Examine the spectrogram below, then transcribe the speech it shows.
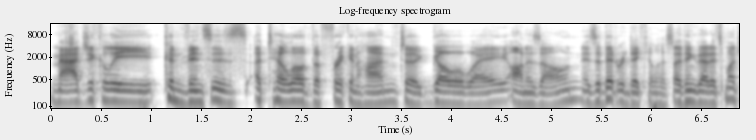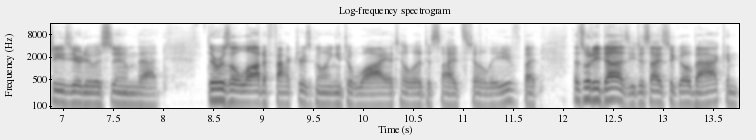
magically convinces Attila the freaking Hun to go away on his own is a bit ridiculous. I think that it's much easier to assume that there was a lot of factors going into why Attila decides to leave, but that's what he does. He decides to go back and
